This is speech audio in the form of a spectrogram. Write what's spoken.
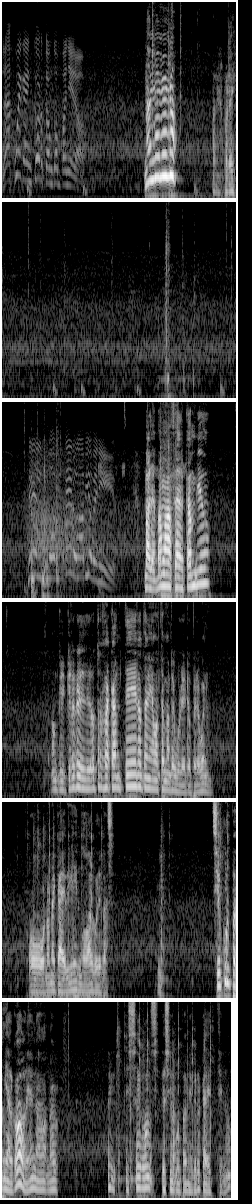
La juega en corto un compañero. No, no, no, no. Vale, por ahí. El portero la vio venir. Vale, vamos a hacer el cambio. Aunque creo que el otro racante no teníamos tema regulero, pero bueno. O no me cae bien o algo le pasa. Si es culpa mía el gol, ¿eh? No, Ese gol sí que ha sido culpa mía, creo que a este, ¿no?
